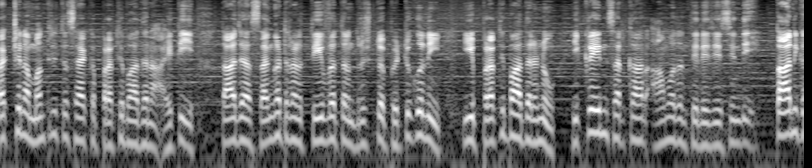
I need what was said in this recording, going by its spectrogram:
రక్షణ మంత్రిత్వ శాఖ ప్రతిపాదన. అయితే తాజా సంఘటనల తీవ్రతను దృష్టిలో పెట్టుకుని ఈ ప్రతిపాదనను యుక్రెయిన్ సర్కార్ ఆమోదం తెలియజేసింది. స్థానిక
